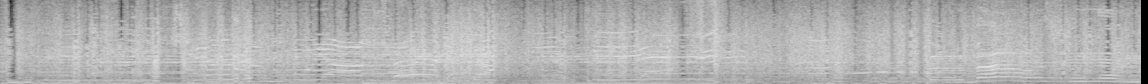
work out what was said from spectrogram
Terbawa sungai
